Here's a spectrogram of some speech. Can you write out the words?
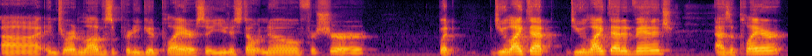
uh, and Jordan Love is a pretty good player. So you just don't know for sure. But do you like that? Do you like that advantage as a player?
